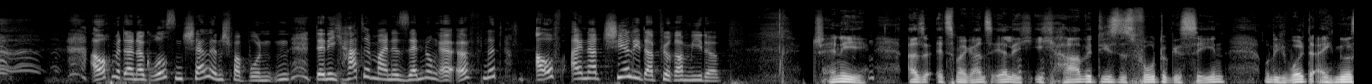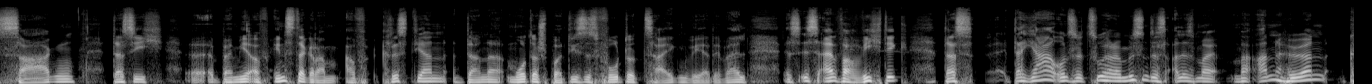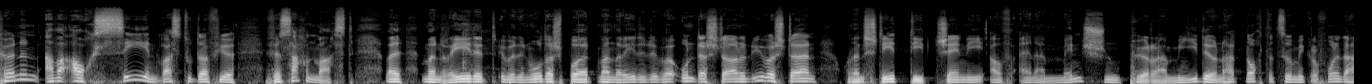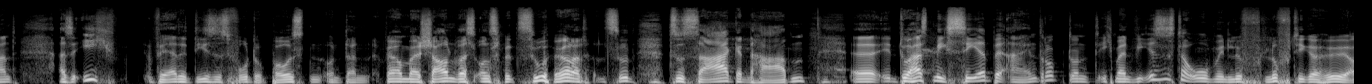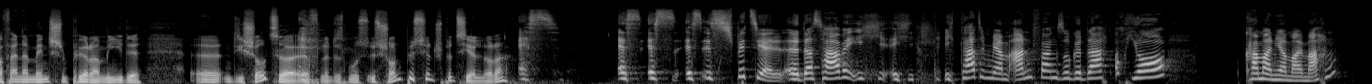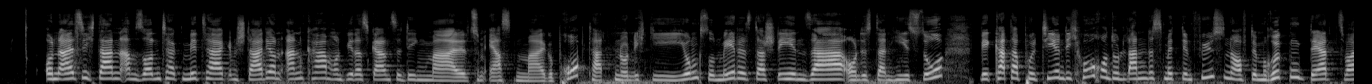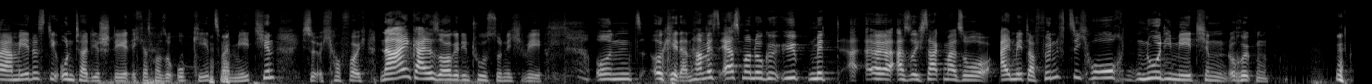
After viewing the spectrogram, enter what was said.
auch mit einer großen Challenge verbunden, denn ich hatte meine Sendung eröffnet auf einer Cheerleader-Pyramide. Jenny, also jetzt mal ganz ehrlich, ich habe dieses Foto gesehen und ich wollte eigentlich nur sagen, dass ich äh, bei mir auf Instagram auf Christian Danner Motorsport dieses Foto zeigen werde, weil es ist einfach wichtig, dass da ja, unsere Zuhörer müssen das alles mal, mal anhören, können, aber auch sehen, was du dafür für Sachen machst. Weil man redet über den Motorsport, man redet über Untersteuern und Übersteuern und dann steht die Jenny auf einer Menschenpyramide und hat noch dazu ein Mikrofon in der Hand. Also ich werde dieses Foto posten und dann werden wir mal schauen, was unsere Zuhörer dazu zu sagen haben. Äh, du hast mich sehr beeindruckt und ich meine, wie ist es da oben in luftiger Höhe auf einer Menschenpyramide? äh, die Show zu eröffnen. Das muss, ist schon ein bisschen speziell, oder? Es es, es, es ist speziell. Äh, das habe ich, ich, ich hatte mir am Anfang so gedacht, ach ja, kann man ja mal machen. Und als ich dann am Sonntagmittag im Stadion ankam und wir das ganze Ding mal zum ersten Mal geprobt hatten und ich die Jungs und Mädels da stehen sah und es dann hieß so, wir katapultieren dich hoch und du landest mit den Füßen auf dem Rücken der zweier Mädels, die unter dir steht. Ich erstmal so, okay, zwei Mädchen. Ich so, ich hoffe euch, nein, keine Sorge, den tust du nicht weh. Und okay, dann haben wir es erstmal nur geübt mit, äh, also ich sag mal so 1,50 Meter hoch, nur die Mädchenrücken.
